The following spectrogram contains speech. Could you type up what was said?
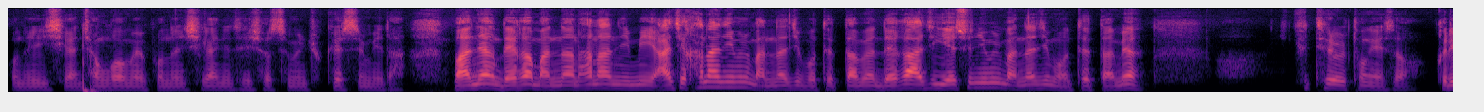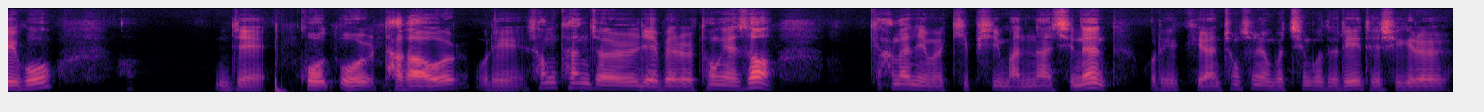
오늘 이 시간 점검해 보는 시간이 되셨으면 좋겠습니다. 만약 내가 만난 하나님이 아직 하나님을 만나지 못했다면, 내가 아직 예수님을 만나지 못했다면, 어, 큐티를 통해서, 그리고 어, 이제 곧 올, 다가올 우리 성탄절 예배를 통해서 하나님을 깊이 만나시는 우리 귀한 청소년부 친구들이 되시기를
